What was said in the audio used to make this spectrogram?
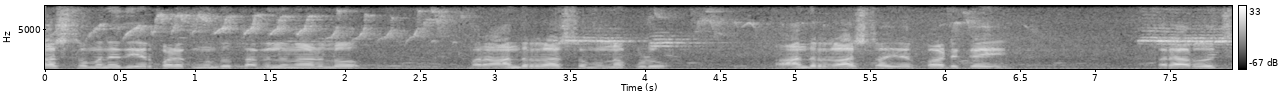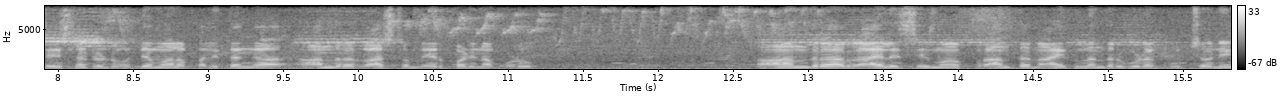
రాష్ట్రం అనేది ఏర్పడకముందు తమిళనాడులో మన ఆంధ్ర రాష్ట్రం ఉన్నప్పుడు ఆంధ్ర రాష్ట్ర ఏర్పాటుకై మరి ఆ రోజు చేసినటువంటి ఉద్యమాల ఫలితంగా ఆంధ్ర రాష్ట్రం ఏర్పడినప్పుడు ఆంధ్ర రాయలసీమ ప్రాంత నాయకులందరూ కూడా కూర్చొని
